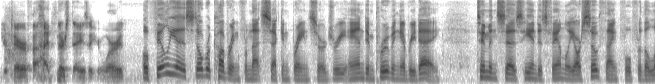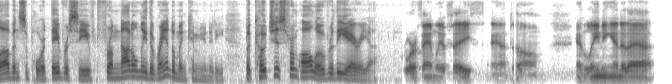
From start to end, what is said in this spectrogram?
you're terrified. There's days that you're worried. Ophelia is still recovering from that second brain surgery and improving every day. Timmons says he and his family are so thankful for the love and support they've received from not only the Randleman community, but coaches from all over the area. We're a family of faith, and um, and leaning into that,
